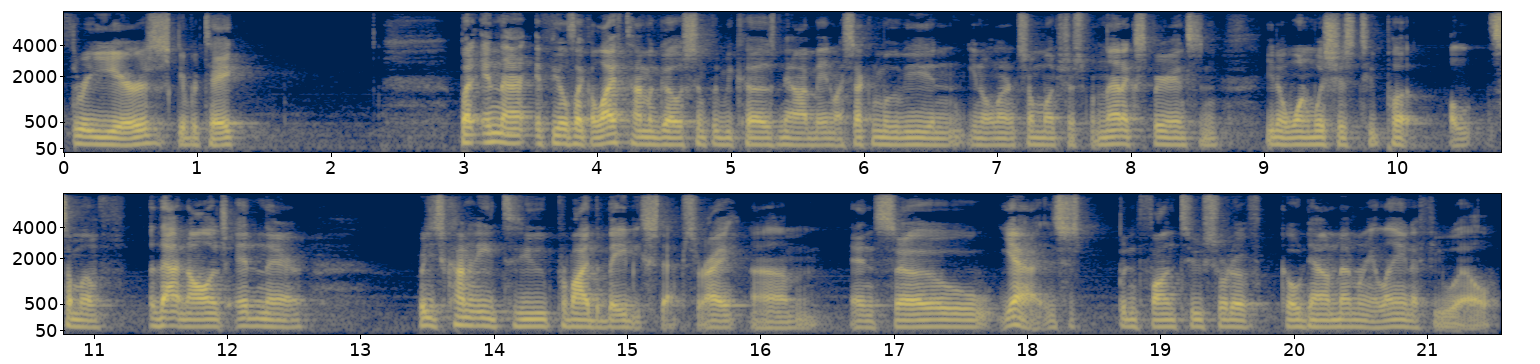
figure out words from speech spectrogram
three years, give or take. But in that, it feels like a lifetime ago, simply because now I made my second movie, and you know learned so much just from that experience, and you know one wishes to put a, some of that knowledge in there, but you just kind of need to provide the baby steps, right? Um, and so yeah, it's just been fun to sort of go down memory lane, if you will,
